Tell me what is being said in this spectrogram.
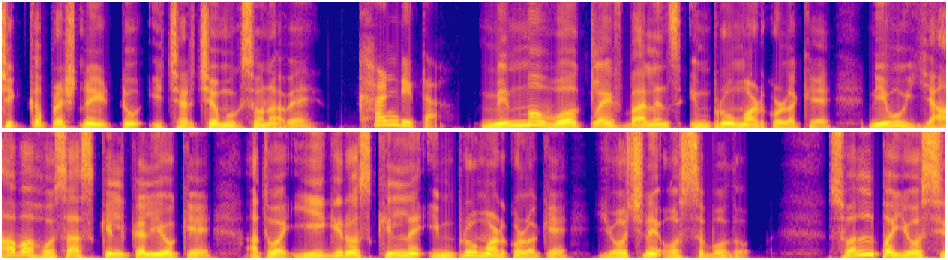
ಚಿಕ್ಕ ಪ್ರಶ್ನೆ ಇಟ್ಟು ಈ ಚರ್ಚೆ ಮುಗಿಸೋಣವೇ ಖಂಡಿತ. ನಿಮ್ಮ ವರ್ಕ್ ಲೈಫ್ ಬ್ಯಾಲೆನ್ಸ್ ಇಂಪ್ರೂವ್ ಮಾಡ್ಕೊಳ್ಳೋಕ್ಕೆ ನೀವು ಯಾವ ಹೊಸ ಸ್ಕಿಲ್ ಕಲಿಯೋಕೆ ಅಥವಾ ಈಗಿರೋ ಸ್ಕಿಲ್ನ ಇಂಪ್ರೂವ್ ಮಾಡ್ಕೊಳ್ಳೋಕೆ ಯೋಚನೆ ಓದಿಸಬಹುದು ಸ್ವಲ್ಪ ಯೋಚಿಸಿ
